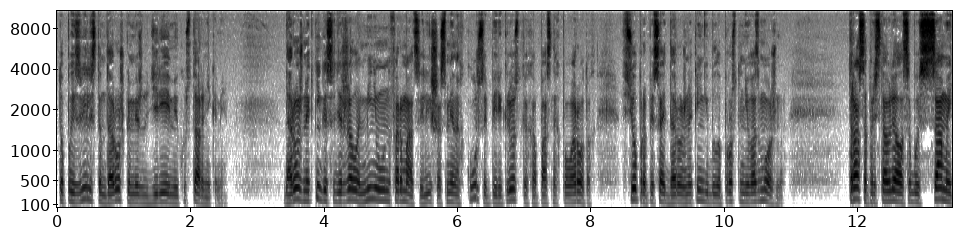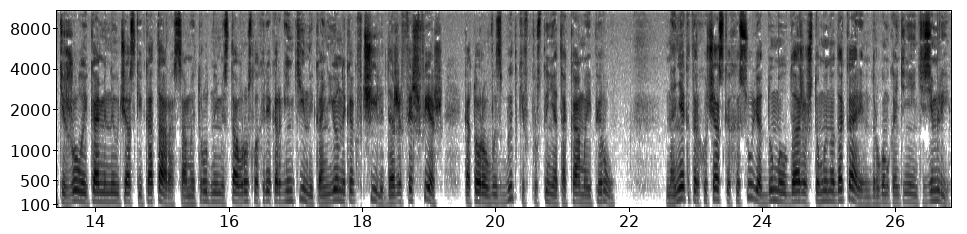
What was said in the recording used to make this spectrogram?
то по извилистым дорожкам между деревьями и кустарниками. Дорожная книга содержала минимум информации лишь о сменах курса, перекрестках, опасных поворотах. Все прописать в дорожной книге было просто невозможно – Трасса представляла собой самые тяжелые каменные участки Катара, самые трудные места в руслах рек Аргентины, каньоны, как в Чили, даже Феш-Феш, которого в избытке в пустыне Атакама и Перу. На некоторых участках ИСУ я думал даже, что мы на Дакаре, на другом континенте Земли.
